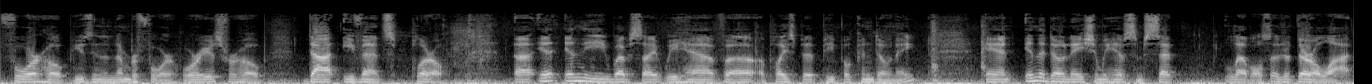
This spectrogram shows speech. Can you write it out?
for Hope, using the number four, Warriors for Hope dot events, plural. Uh, in, in, the website, we have uh, a place that people can donate, and in the donation, we have some set levels. There are a lot,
